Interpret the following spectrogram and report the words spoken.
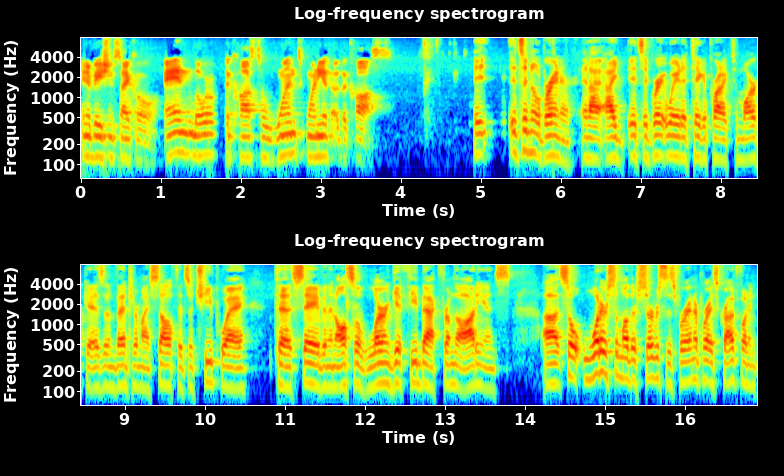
innovation cycle and lower the cost to one twentieth of the costs. It, it's a no-brainer, and I, I, it's a great way to take a product to market. As an inventor myself, it's a cheap way to save and then also learn, get feedback from the audience. Uh, so, what are some other services for enterprise crowdfunding?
